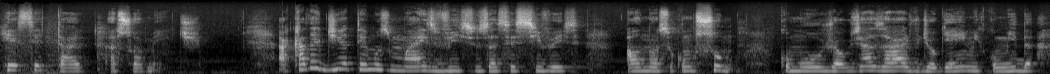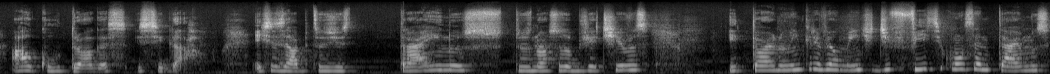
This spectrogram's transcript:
resetar a sua mente. A cada dia temos mais vícios acessíveis ao nosso consumo, como jogos de azar, videogame, comida, álcool, drogas e cigarro. Esses hábitos distraem-nos dos nossos objetivos e tornam incrivelmente difícil concentrarmos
